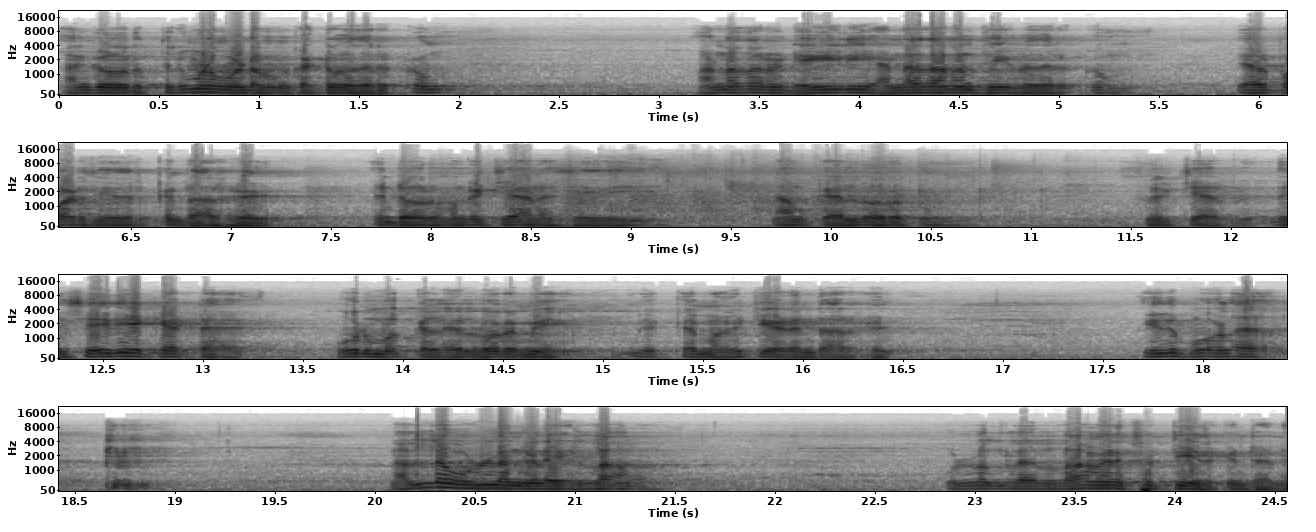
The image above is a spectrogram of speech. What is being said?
அங்கே ஒரு திருமண மண்டபம் கட்டுவதற்கும் அன்னதானம் டெய்லி அன்னதானம் செய்வதற்கும் ஏற்பாடு செய்திருக்கின்றார்கள் என்ற ஒரு மகிழ்ச்சியான செய்தி நமக்கு எல்லோருக்கும் மகிழ்ச்சியாக இருக்குது இந்த செய்தியை கேட்ட ஊர் மக்கள் எல்லோருமே மிக்க மகிழ்ச்சி அடைந்தார்கள். இதுபோல நல்ல உள்ளங்களை எல்லாம் உள்ளங்களை எல்லாம் எனக்கு சுற்றி இருக்கின்றன.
